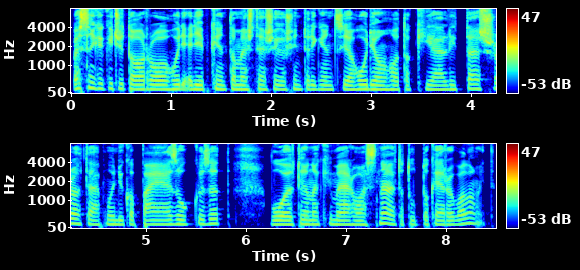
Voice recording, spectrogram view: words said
Beszéljünk egy kicsit arról, hogy egyébként a mesterséges intelligencia hogyan hat a kiállításra, tehát mondjuk a pályázók között. Volt olyan, aki már használta? Tudtok erről valamit?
